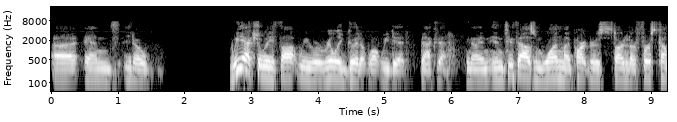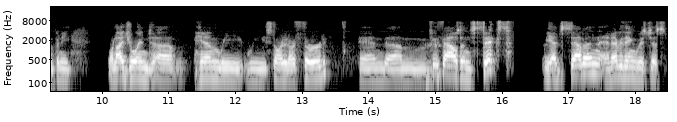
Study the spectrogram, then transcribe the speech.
uh, and you know, we actually thought we were really good at what we did back then. You know, in, in 2001, my partners started our first company. When I joined um, him, we we started our third, and um, 2006 we had seven, and everything was just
